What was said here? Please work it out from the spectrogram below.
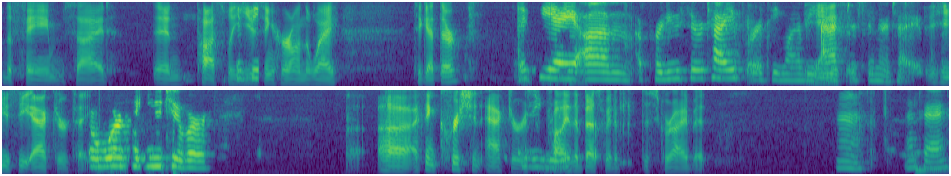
the fame side and possibly Is he- using her on the way to get there. Is he a um a producer type or is he want to be He is- actor singer type He's the actor type. or worse a YouTuber? Uh, I think Christian actor is What do you probably the best way to describe it. Hmm. Okay.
